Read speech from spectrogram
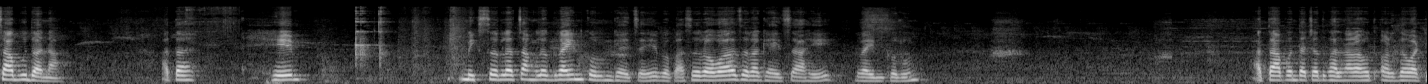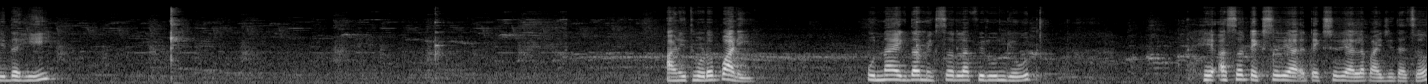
साबुदाणा. आता हे मिक्सरला चांगलं ग्राइंड करून घ्यायचं आहे. हे बघा असं रवा जरा घ्यायचा आहे ग्राइंड करून. आता आपण त्याच्यात घालणार आहोत अर्धा वाटी दही. आणि थोडं पाणी. पुन्हा एकदा मिक्सरला फिरून घेऊत हे असं टेक्स्चर या टेक्स्चर यायला पाहिजे त्याचं.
